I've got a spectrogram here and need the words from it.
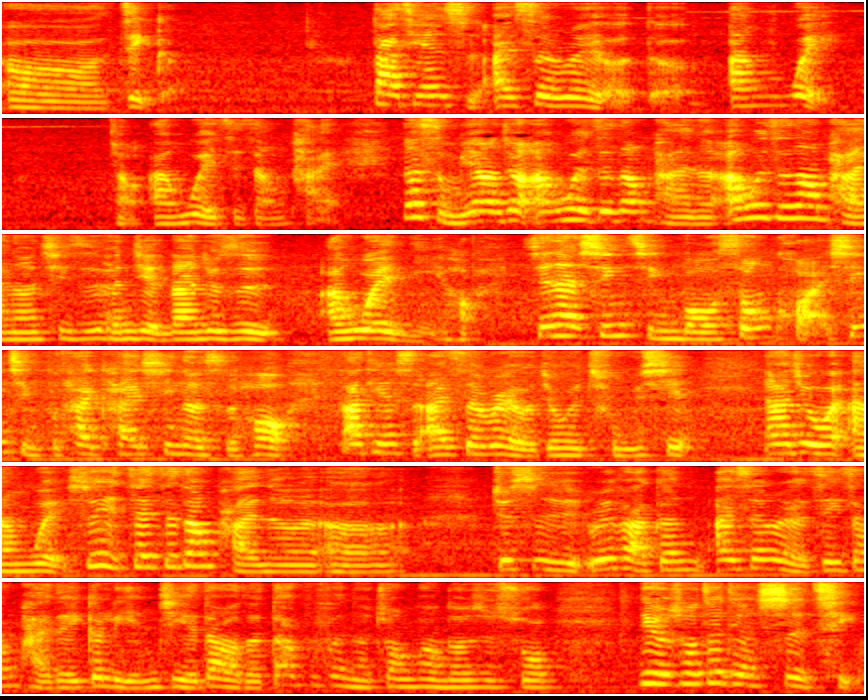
呃这个大天使艾瑟瑞尔的安慰，好安慰这张牌。那什么样叫安慰这张牌呢？安慰这张牌呢，其实很简单，就是安慰你哈。现在心情不松快，心情不太开心的时候，大天使艾瑟瑞尔就会出现，那就会安慰。所以在这张牌呢，呃，就是 Riva 跟艾瑟瑞尔这一张牌的一个连接到的大部分的状况都是说，例如说这件事情，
